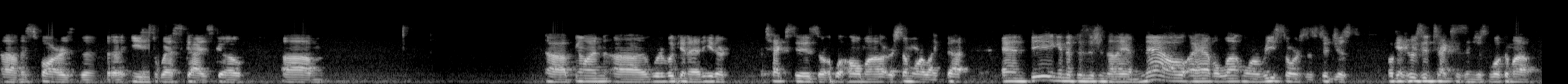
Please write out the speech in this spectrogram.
um, as far as the, the east-west guys go. Um, uh, beyond, uh, we're looking at either Texas or Oklahoma or somewhere like that. And being in the position that I am now, I have a lot more resources to just okay, who's in Texas and just look them up,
